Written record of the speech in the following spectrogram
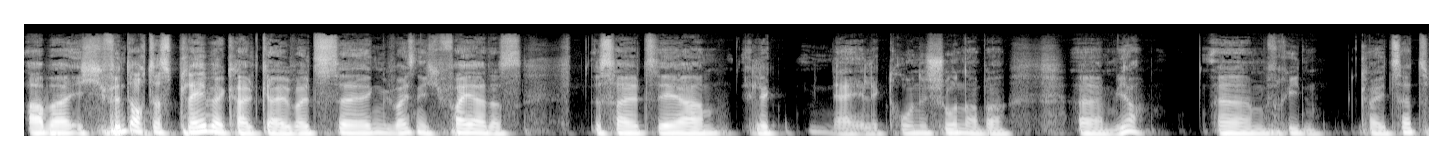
Aber ich finde auch das Playback halt geil, weil es äh, irgendwie, weiß nicht, ich feier das. Ist halt sehr ja, elektronisch schon, aber ähm, ja, ähm, Frieden. KIZ.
